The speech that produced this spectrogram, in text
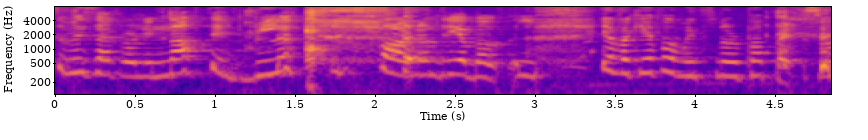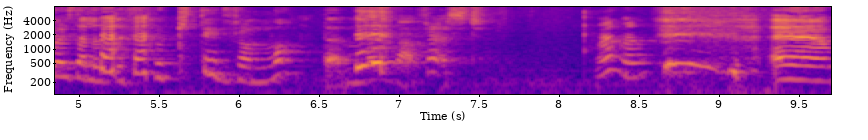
Som är såhär från i natt, helt blött fortfarande. Andrea bara... jag bara kan jag få mitt snorpapper? Så var det så lite fuktigt från natten. Jag bara, fräscht. Men, men. Ehm,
